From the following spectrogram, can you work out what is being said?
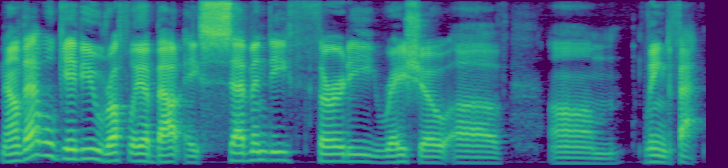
Now, that will give you roughly about a 70 30 ratio of um, lean to fat.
